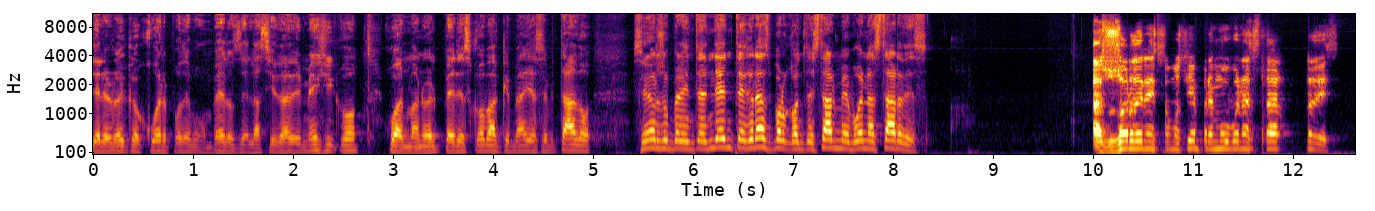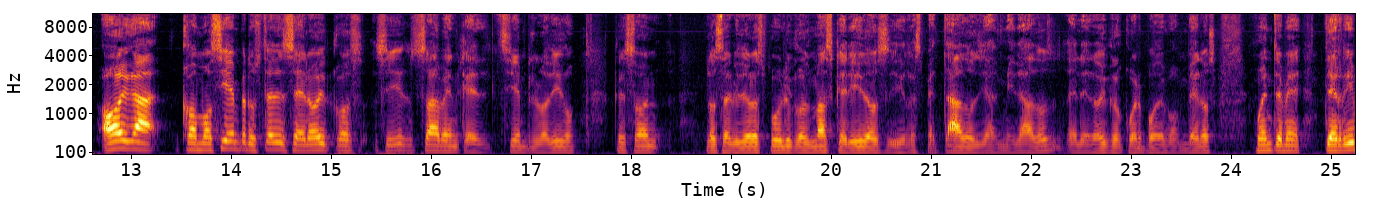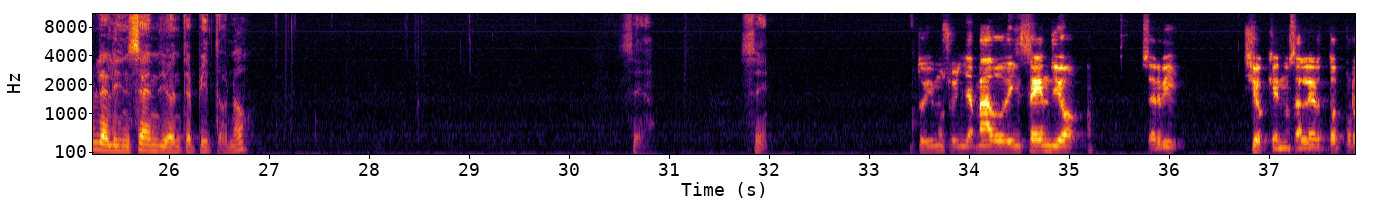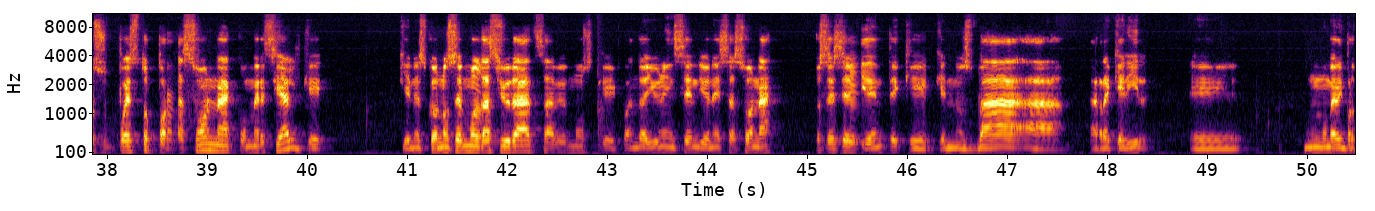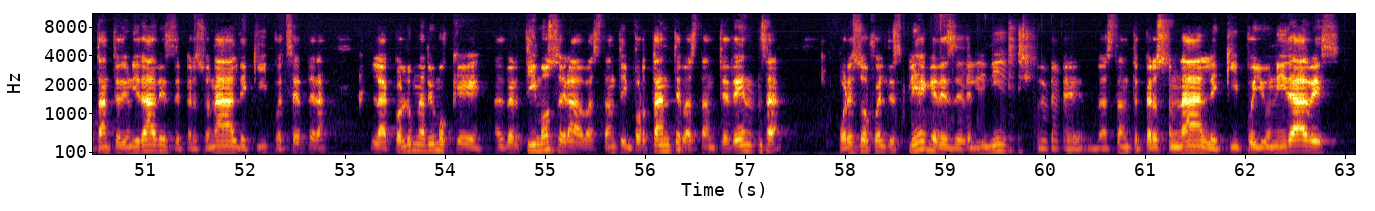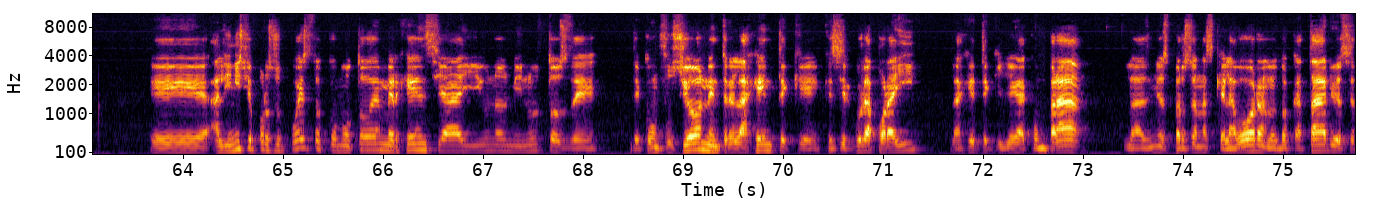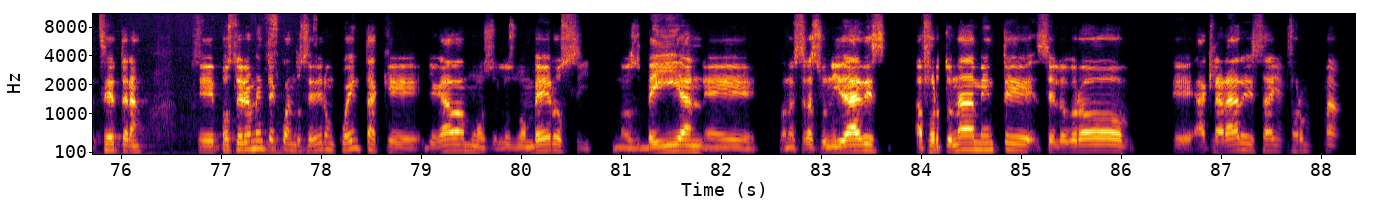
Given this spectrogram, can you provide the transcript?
del heroico cuerpo de bomberos de la Ciudad de México, Juan Manuel Pérez Cova, que me haya aceptado. Señor Superintendente, gracias por contestarme. Buenas tardes. A sus órdenes, como siempre, muy buenas tardes. Oiga, como siempre, ustedes heroicos, sí, saben que siempre lo digo, que son los servidores públicos más queridos y respetados y admirados, el heroico cuerpo de bomberos. Cuénteme, terrible el incendio en Tepito, ¿no? Sí. Sí. Tuvimos un llamado de incendio, servicio que nos alertó, por supuesto, por la zona comercial, que quienes conocemos la ciudad sabemos que cuando hay un incendio en esa zona, pues es evidente que, que nos va a, requerir eh, un número importante de unidades, de personal, de equipo, etcétera. La columna de humo que advertimos era bastante importante, bastante densa, por eso fue el despliegue desde el inicio de bastante personal, equipo y unidades. Eh, al inicio, por supuesto, como toda emergencia, hay unos minutos de, confusión entre la gente que, que, circula por ahí, la gente que llega a comprar, las mismas personas que laboran, los locatarios, etcétera. Eh, posteriormente, cuando se dieron cuenta que llegábamos los bomberos y nos veían eh, con nuestras unidades, afortunadamente se logró aclarar esa información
